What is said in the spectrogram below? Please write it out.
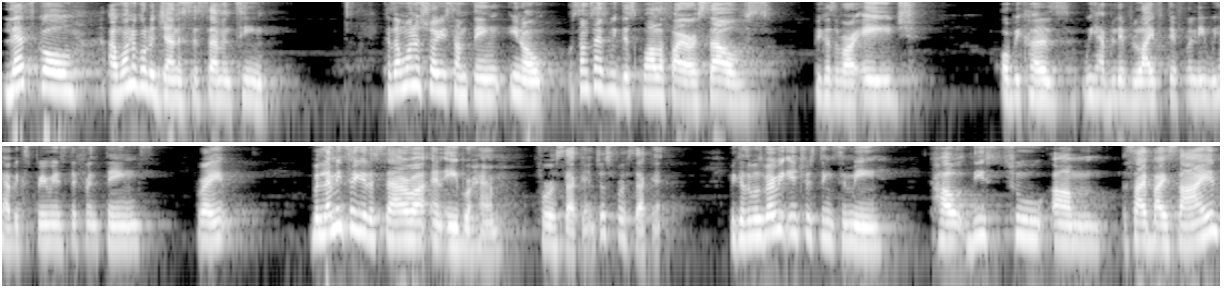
Let's go, I want to go to Genesis 17. Because I want to show you something, you know, sometimes we disqualify ourselves because of our age or because we have lived life differently, we have experienced different things, right? But let me tell you the Sarah and Abraham for a second, just for a second, because it was very interesting to me how these two um, side by side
